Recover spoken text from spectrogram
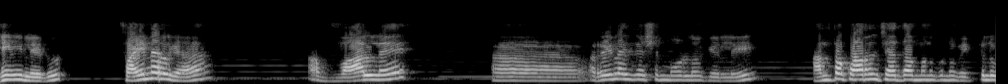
ఏమీ లేదు. ఫైనల్గా వాళ్ళే రియలైజేషన్ మోడ్లోకి వెళ్ళి అంత క్వారల్ చేద్దాం అనుకున్న వ్యక్తులు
